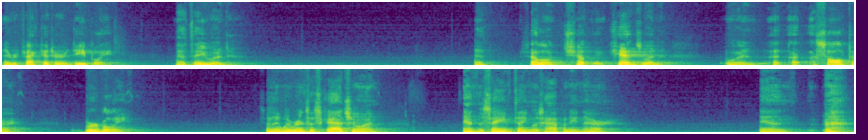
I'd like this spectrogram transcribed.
it affected her deeply that they would that fellow ch- kids would would assault her verbally. So then we were in Saskatchewan, and the same thing was happening there. And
